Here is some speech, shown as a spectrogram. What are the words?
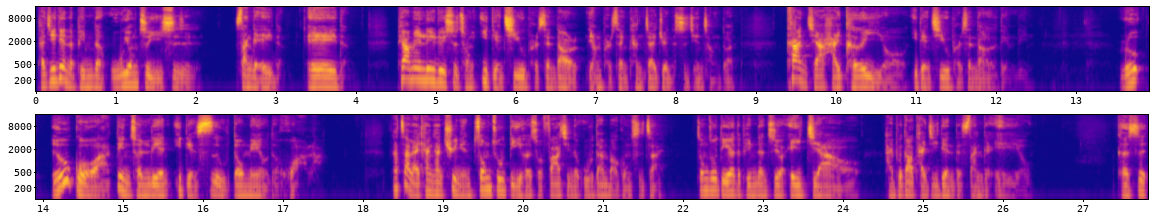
台积电的平等毋庸置疑是三个 A 的 AA 的，票面利率是从一点七五 percent 到两 percent，看债券的时间长短，看起来还可以哦，一点七五 percent 到二点零。如如果啊定存连一点四五都没有的话啦。那再来看看去年中珠迪和所发行的无担保公司债，中珠迪和的平等只有 A 加哦，还不到台积电的三个 A 哦。可是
